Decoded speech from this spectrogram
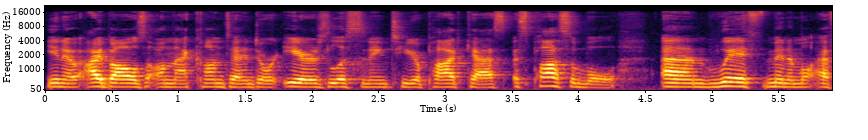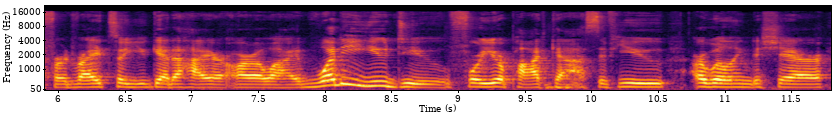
you know eyeballs on that content or ears listening to your podcast as possible um, with minimal effort, right? So you get a higher ROI. What do you do for your podcast if you are willing to share?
